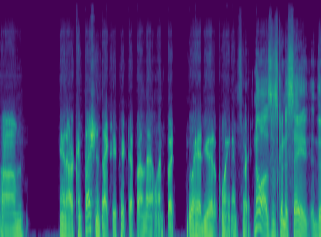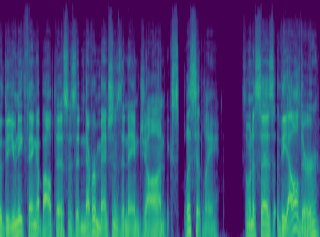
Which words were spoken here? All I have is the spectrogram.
Um, and our confessions actually picked up on that one. But Go ahead. You had a point. I'm sorry. No, I was just going to say the, the unique thing about this is it never mentions the name John explicitly. So when it says the elder,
